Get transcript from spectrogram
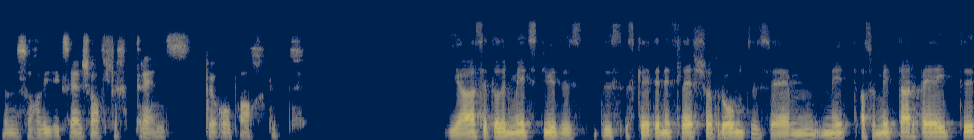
Wenn man so ein bisschen die gesellschaftlichen Trends beobachtet. Ja, es hat auch damit zu tun, dass, dass es geht ja nicht zuletzt schon darum, dass ähm, mit, also Mitarbeiter,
